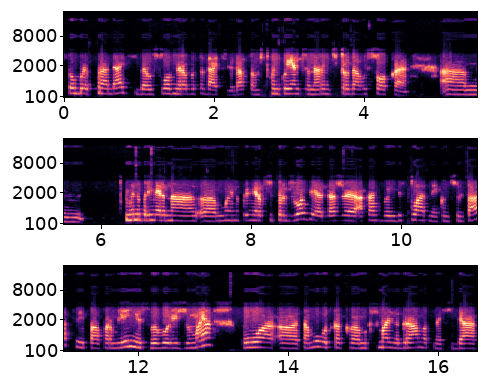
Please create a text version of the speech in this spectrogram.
чтобы продать себя условно работодателю, да, потому что конкуренция на рынке труда высокая. Мы, например, на, э, мы, например, в Суперджобе даже оказываем бесплатные консультации по оформлению своего резюме, по э, тому, вот как максимально грамотно себя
